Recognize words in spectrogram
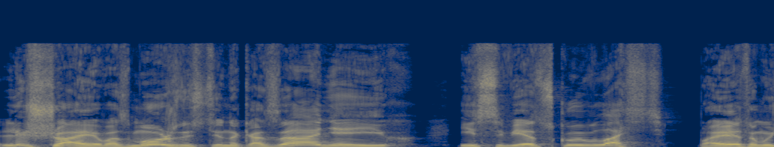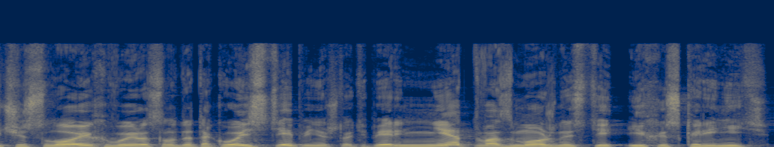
лишая возможности наказания их и светскую власть. Поэтому число их выросло до такой степени, что теперь нет возможности их искоренить.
